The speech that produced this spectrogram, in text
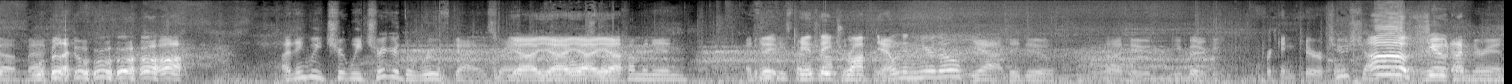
up, back like I think we tr- we triggered the roof guys, right? Yeah, And yeah, yeah, yeah. Coming in. I think they, they can't they drop down in here though? Yeah, they do. Oh, dude, you better be freaking careful. Two shots. Oh shoot! I'm, They're in.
